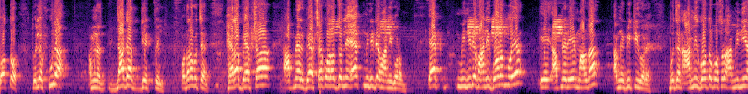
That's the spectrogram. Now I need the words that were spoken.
ধরতো তাহলে পুরা আপনার জাগাত ডেট ফেল। কথাটা বলছেন হেরা ব্যবসা, আপনার ব্যবসা করার জন্য এক মিনিটে পানি গরম। এক মিনিটে পানি গরম হয়ে এই আপনার এই মালটা আপনি বিক্রি করে। বুঝছেন? আমি গত বছর আমি নিয়ে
